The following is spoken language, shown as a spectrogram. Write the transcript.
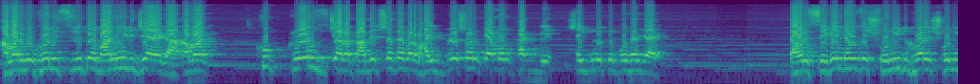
আমার মুখনিসৃত বাণীর জায়গা, আমার খুব ক্লোজ যারা, তাদের সাথে আমার ভাইব্রেশন কেমন থাকবে সেইগুলোকে বোঝা যায়। তাহলে সেকেন্ড হাউসে শনির ঘরে শনি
